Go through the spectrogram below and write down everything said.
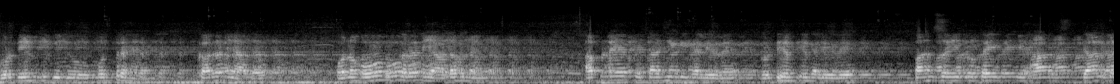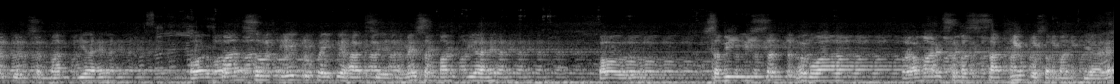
गुरुदेव जी के जो पुत्र हैं, करण यादव उन ओम करण यादव ने अपने पिताजी के गले में, गुरुदेव के गले में पाँच सौ एक रुपए के हार डाल करके उन्हें सम्मान किया है और पाँच सौ एक रुपए के हार से हमें सम्मान किया है। और सभी संत भगवान और हमारे समस्त साथियों को सम्मान किया है।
